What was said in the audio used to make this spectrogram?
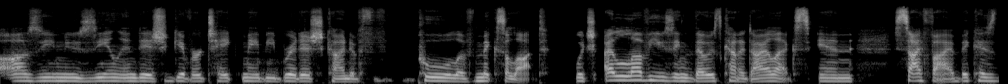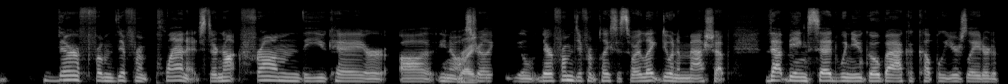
Aussie, New Zealandish, give or take, maybe British kind of pool of mix a lot, which I love using those kind of dialects in sci-fi because they're from different planets. They're not from the UK or uh, you know Right. Australia. You know, they're from different places. So I like doing a mashup. That being said, when you go back a couple years later to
